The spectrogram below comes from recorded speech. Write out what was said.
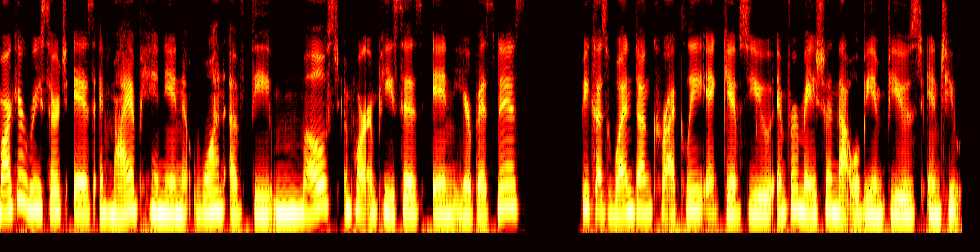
Market research is, in my opinion, one of the most important pieces in your business because when done correctly, it gives you information that will be infused into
